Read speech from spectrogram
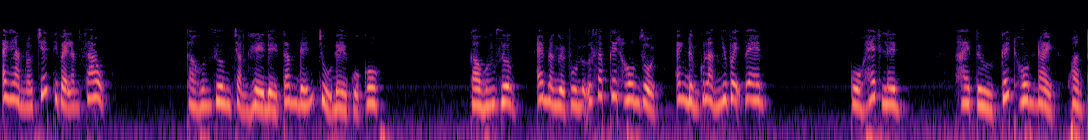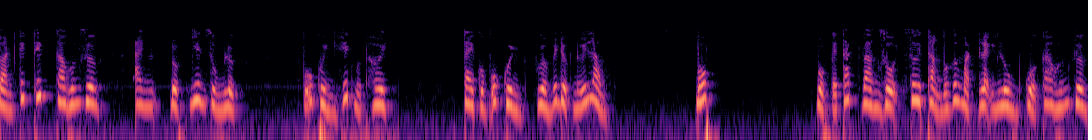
Anh làm nó chết thì phải làm sao? Cao Hướng Dương chẳng hề để tâm đến chủ đề của cô. Cao Hướng Dương, em là người phụ nữ sắp kết hôn rồi, anh đừng có làm như vậy với em. Cô hét lên. Hai từ kết hôn này hoàn toàn kích thích Cao Hướng Dương. anh đột nhiên dùng lực. Vũ Quỳnh hít một hơi. Tay của Vũ Quỳnh vừa mới được nới lỏng. Bốp! Một cái tát vang dội rơi thẳng vào gương mặt lạnh lùng của Cao Hướng Dương.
